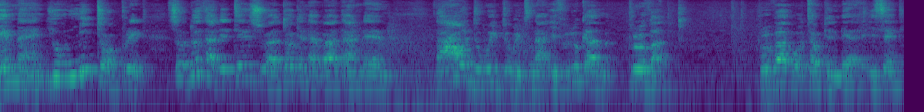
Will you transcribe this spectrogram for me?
Amen. You need to operate. So those are the things we are talking about. And um, how do we do it now? If you look at Proverb, Proverb was talking there. He said,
